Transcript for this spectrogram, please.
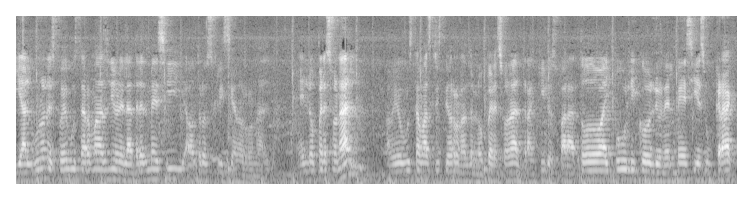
Y a algunos les puede gustar más Lionel Andrés Messi, a otros Cristiano Ronaldo. En lo personal, a mí me gusta más Cristiano Ronaldo. En lo personal, tranquilos, para todo hay público. Lionel Messi es un crack.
